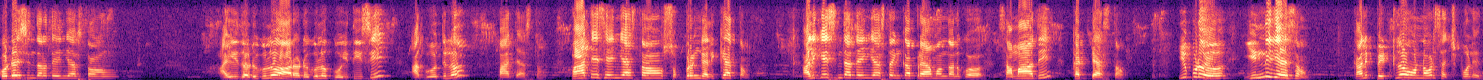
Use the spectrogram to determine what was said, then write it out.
కొట్టేసిన తర్వాత ఏం చేస్తాం? ఐదు అడుగులు ఆరు అడుగులో గొయ్యి తీసి ఆ గోతిలో పాతేస్తాం. పాతేసి ఏం చేస్తాం? శుభ్రంగా అలికేస్తాం. అలికేసిన తర్వాత ఏం చేస్తాం? ఇంకా ప్రేమ ఉందనుకో సమాధి కట్టేస్తాం. ఇప్పుడు ఇన్ని చేసాం కానీ పెట్లో ఉన్నవాడు చచ్చిపోలేదు.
